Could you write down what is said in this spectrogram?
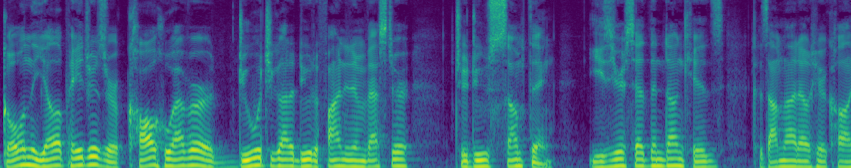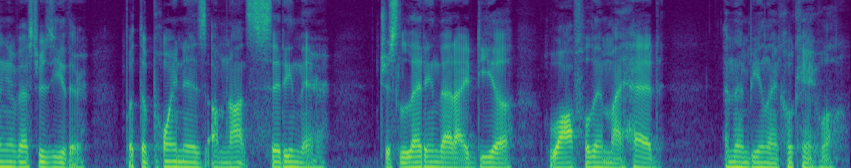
go in the yellow pages or call whoever or do what you got to do to find an investor to do something. Easier said than done, kids because I'm not out here calling investors either. But the point is, I'm not sitting there just letting that idea waffle in my head and then being like, okay, well,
